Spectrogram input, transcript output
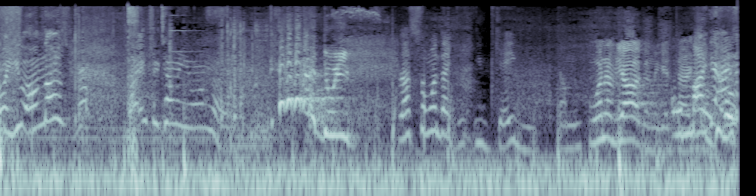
Oh, you own those? Bro, Why didn't you tell me you own those? Dweeb. That's the one that you, you gave me, dummy. One of y'all gonna get that. Oh my god,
